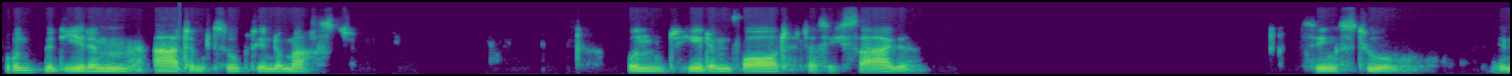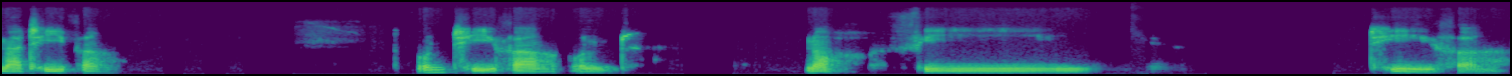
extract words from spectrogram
Und mit jedem Atemzug, den du machst. Und jedem Wort, das ich sage, sinkst du immer tiefer und tiefer und noch viel tiefer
